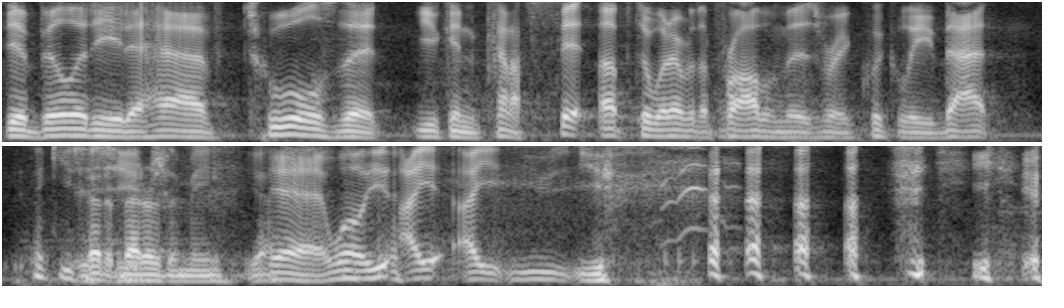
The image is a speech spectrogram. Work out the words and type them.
the ability to have tools that you can kind of fit up to whatever the problem is very quickly that think you said it better huge. than me yes. Yeah, well, you, I, I, you, you, you,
